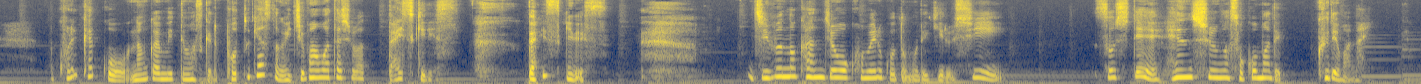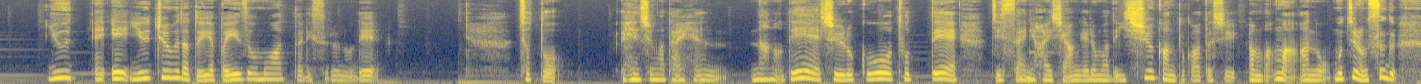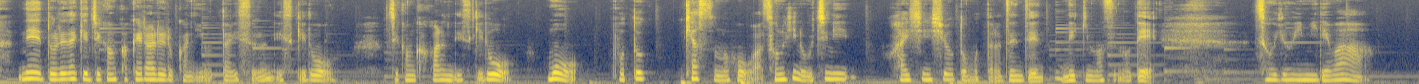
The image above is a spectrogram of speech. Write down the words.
これ結構何回も言ってますけど、ポッドキャストが一番私は大好きです。大好きです。自分の感情を込めることもできるし、そして編集がそこまで苦ではない。You え、YouTube だとやっぱ映像もあったりするので、ちょっと編集が大変なので、収録を撮って、実際に配信上げるまで1週間とか私、あま、まあ、あの、もちろんすぐね、どれだけ時間かけられるかによったりするんですけど、時間かかるんですけど、もう、ポッドキャストの方はその日のうちに配信しようと思ったら全然できますので、そういう意味では、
